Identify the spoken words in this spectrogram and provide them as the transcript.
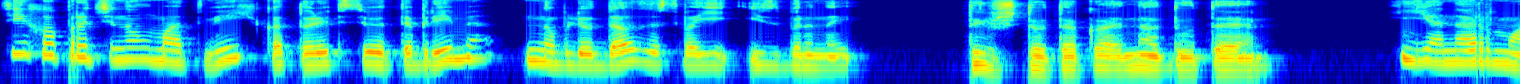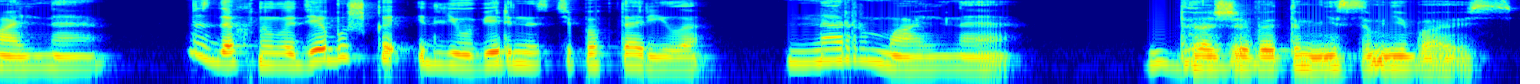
Тихо протянул Матвей, который все это время наблюдал за своей избранной. «Ты что такая надутая?» «Я нормальная», – вздохнула девушка и для уверенности повторила. «Нормальная». «Даже в этом не сомневаюсь»,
